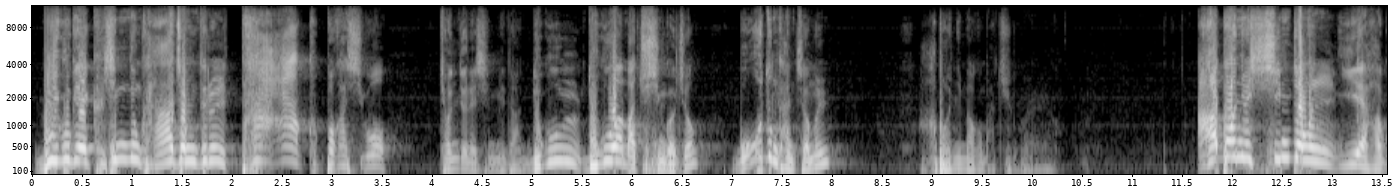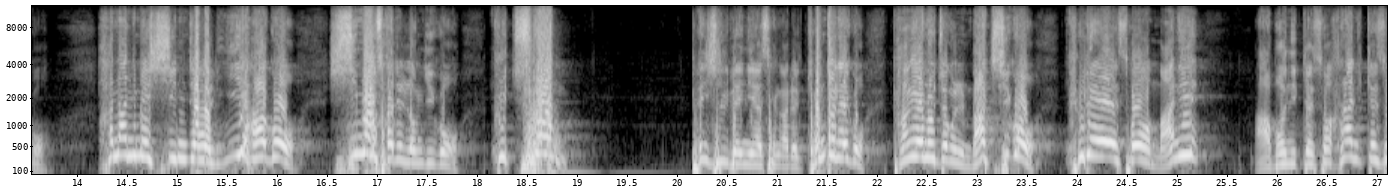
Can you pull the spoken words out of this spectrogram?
미국의 그 힘든 과정들을 다 극복하시고 견뎌내십니다. 누구 누구와 맞추신 거죠? 모든 관점을 아버님하고 맞춘 거예요. 아버님의 심정을 이해하고 하나님의 심정을 이해하고 심호사를 넘기고 그 추운 펜실베니아 생활을 견뎌내고 강해 노정을 마치고 그래서 많이 아버님께서 하나님께서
